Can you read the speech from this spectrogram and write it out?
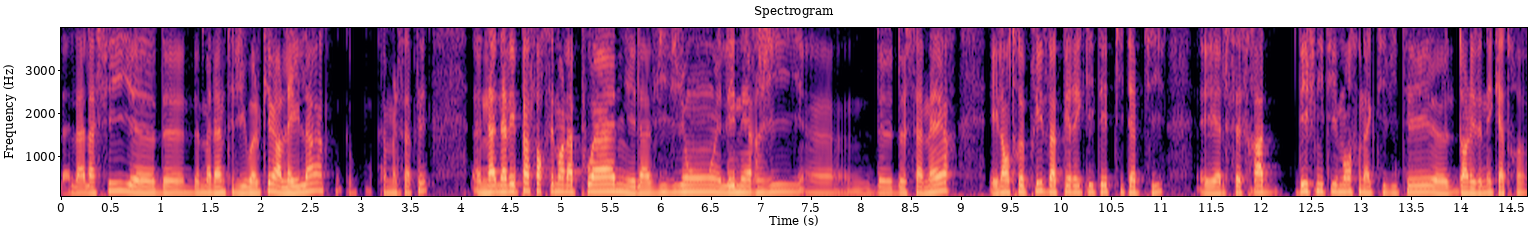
la, fille de, de Madame T.J. Walker, Leila, comme elle s'appelait, n'avait pas forcément la poigne et la vision et l'énergie de, de, sa mère. Et l'entreprise va péricliter petit à petit. Et elle cessera définitivement son activité euh, dans les années 80.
